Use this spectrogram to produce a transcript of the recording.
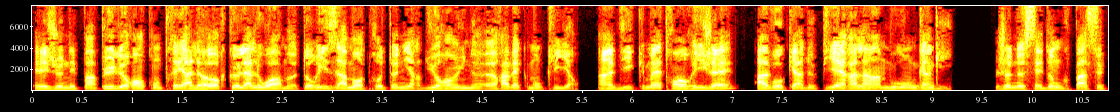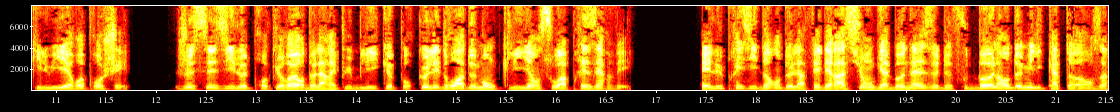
et je n'ai pas pu le rencontrer alors que la loi m'autorise à m'entretenir durant une heure avec mon client, indique maître Henri Jay, avocat de Pierre-Alain Mouongangui. Je ne sais donc pas ce qui lui est reproché. Je saisis le procureur de la République pour que les droits de mon client soient préservés. Élu président de la Fédération gabonaise de football en 2014,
